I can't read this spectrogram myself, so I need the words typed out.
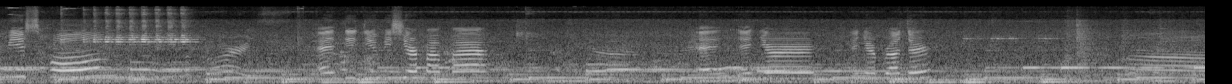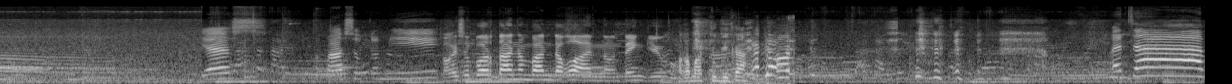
You miss home? Of course. And did you miss your papa? And, and your and your brother? Ah. yes. Pasok kami. Pakisuportahan ng banda ko, unknown. Thank you. Baka matugi ka. What's up?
